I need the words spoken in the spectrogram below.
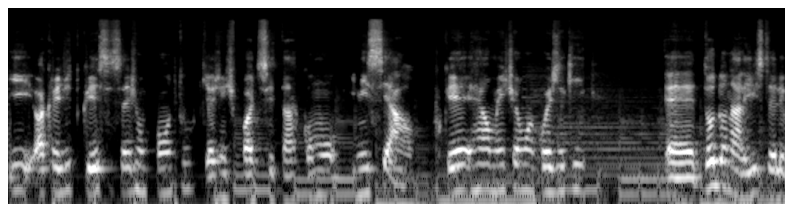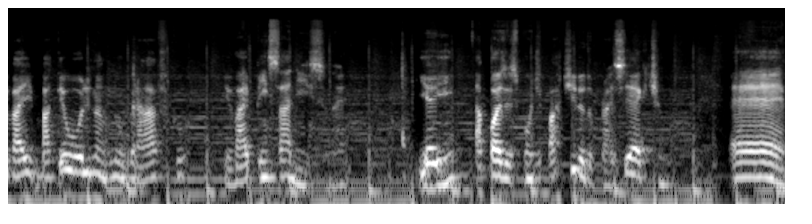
E eu acredito que esse seja um ponto que a gente pode citar como inicial, porque realmente é uma coisa que é, todo analista ele vai bater o olho no, no, gráfico e vai pensar nisso, né? E aí, após esse ponto de partida do price action, é,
